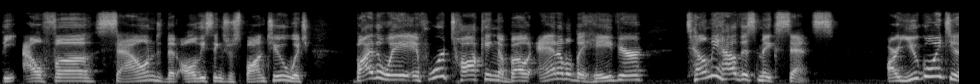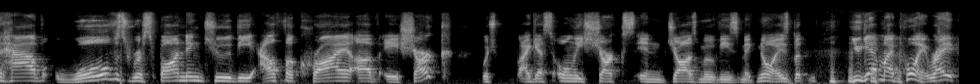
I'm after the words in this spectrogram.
the alpha sound that all these things respond to, which, by the way, if we're talking about animal behavior, tell me how this makes sense. Are you going to have wolves responding to the alpha cry of a shark? Which I guess only sharks in Jaws movies make noise, but you get my point, right?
